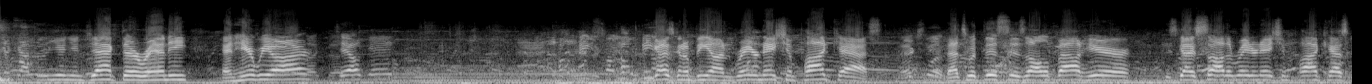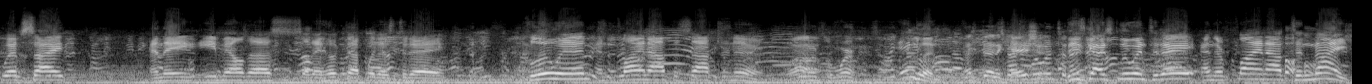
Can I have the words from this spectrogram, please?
Check out the Union Jack there, Randy. And here we are, tailgate. You guys going to be on Raider Nation podcast. Excellent. That's what this is all about here. These guys saw the Raider Nation podcast website and they emailed us, so they hooked up with us today. Flew in and flying out this afternoon. Wow. from where? England. That's dedication. These guys flew in today and they're flying out oh, tonight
